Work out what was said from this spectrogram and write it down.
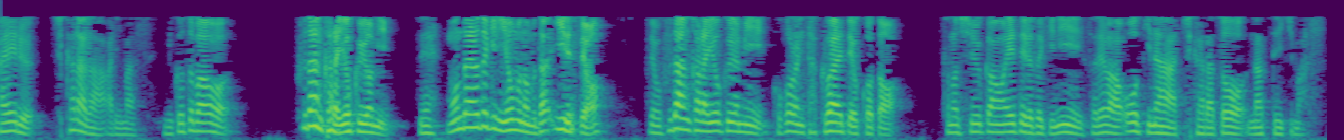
変える力があります。御言葉を普段からよく読み、ね、問題の時に読むのもだいいですよ。でも普段からよく読み、心に蓄えておくこと、その習慣を得ているときに、それは大きな力となっていきます。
